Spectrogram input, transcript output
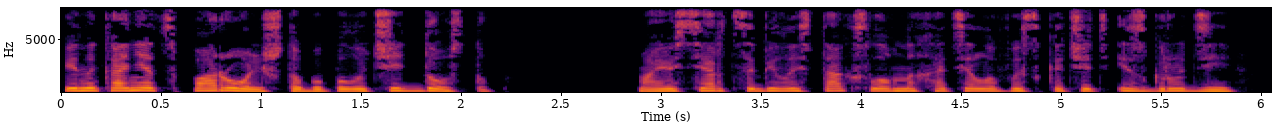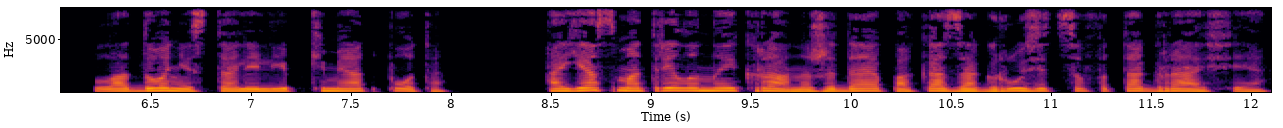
и, наконец, пароль, чтобы получить доступ. Мое сердце билось так, словно хотело выскочить из груди. Ладони стали липкими от пота. А я смотрела на экран, ожидая, пока загрузится фотография.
